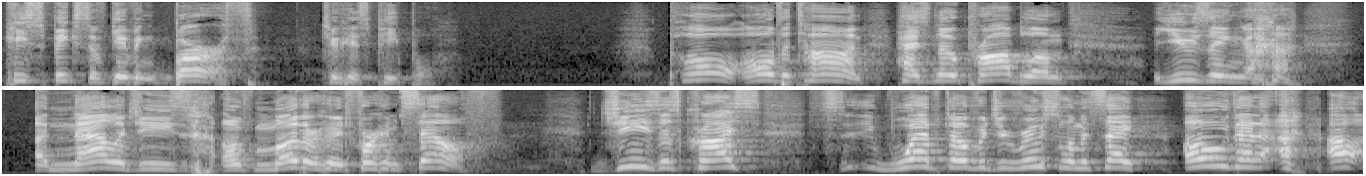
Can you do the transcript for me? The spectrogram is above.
he speaks of giving birth to his people. Paul, all the time, has no problem using analogies of motherhood for himself. Jesus Christ wept over Jerusalem and say, "Oh, that I, I,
